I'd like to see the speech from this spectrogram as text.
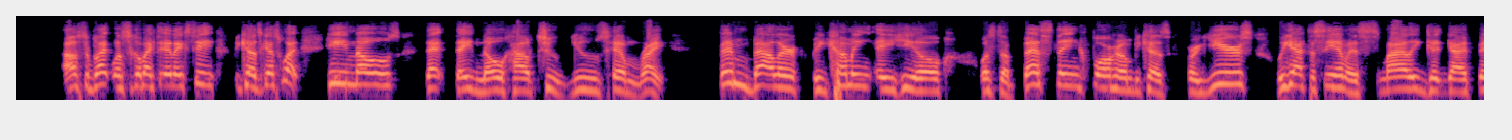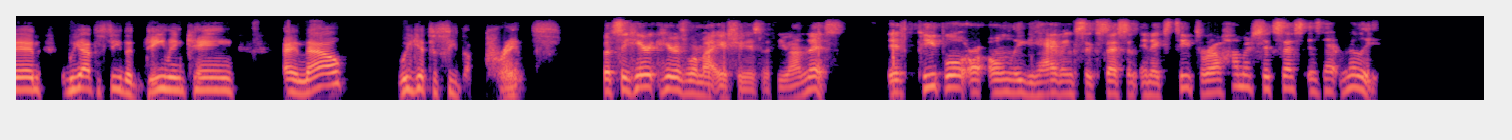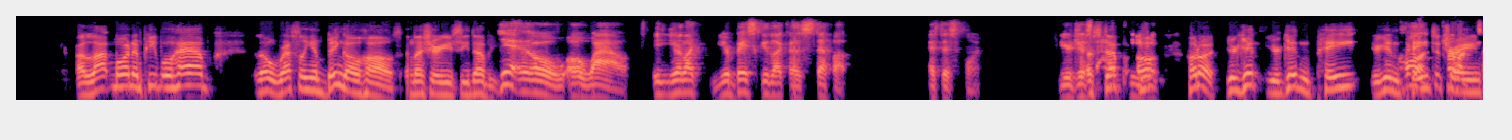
Aleister Black wants to go back to NXT because guess what? He knows that they know how to use him right. Finn Balor becoming a heel was the best thing for him because for years we got to see him as smiley good guy Finn. We got to see the Demon King, and now we get to see the Prince. But see, here here's where my issue is with you on this. If people are only having success in NXT, Terrell, how much success is that really? A lot more than people have, though wrestling in bingo halls, unless you're ECW. Yeah. Oh, oh, wow. You're like you're basically like a step up at this point. You're just a step. Oh, hold on, you're getting you're getting paid. You're getting Hold paid on, to hold on, train.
